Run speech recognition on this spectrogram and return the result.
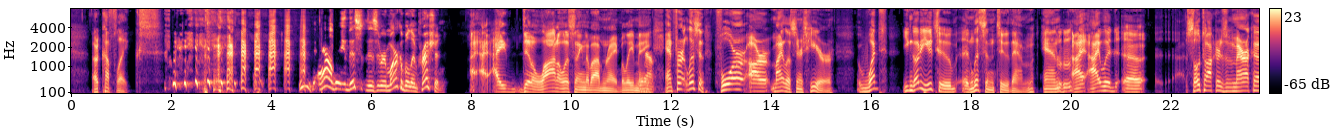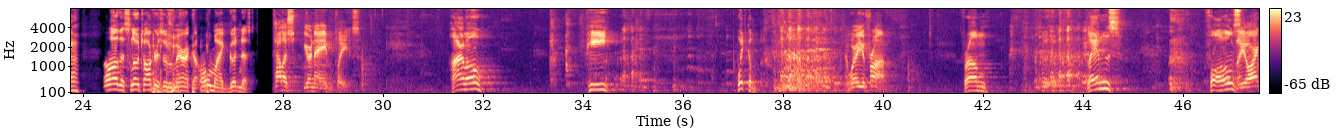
are cufflinks. Al, this, this is a remarkable impression. I, I, I did a lot of listening to Bob and Ray, believe me. Yeah. And for listen for our my listeners here, what you can go to YouTube and listen to them, and Mm-hmm. I I would uh, Slow Talkers of America. Oh, the slow talkers of America. Oh my goodness. Tell us your name, please. Harlow P. Whitcomb And where are you from? from Glens Falls, New York?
